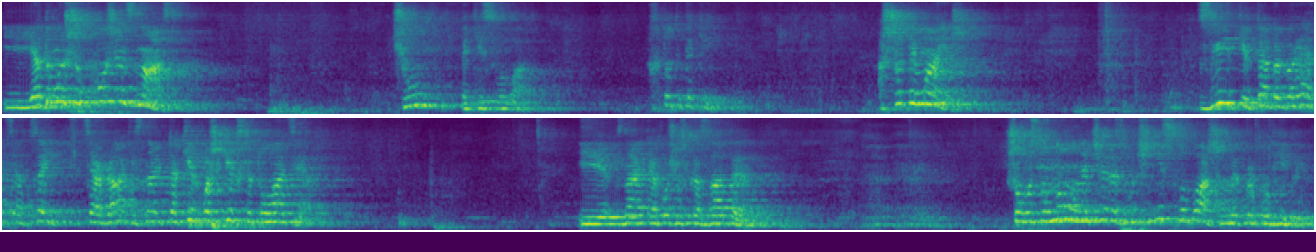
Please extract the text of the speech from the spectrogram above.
І я думаю, що кожен з нас чув такі слова. Хто ти такий? А що ти маєш? Звідки в тебе береться цей, ця радість навіть в таких важких ситуаціях? І знаєте, я хочу сказати, що в основному не через гучні слова, що ми проповідуємо,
